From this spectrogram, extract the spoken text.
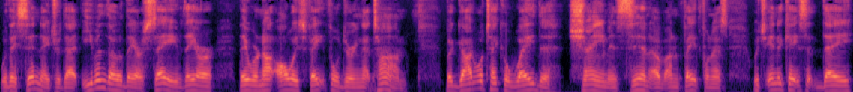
with a sin nature that even though they are saved, they are they were not always faithful during that time. But God will take away the shame and sin of unfaithfulness, which indicates that they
